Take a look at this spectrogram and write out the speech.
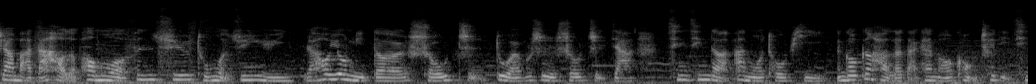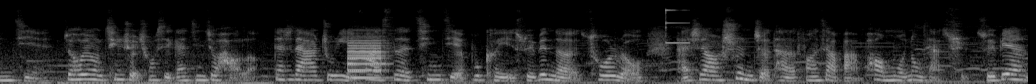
这样把打好的泡沫分区涂抹均匀，然后用你的手指肚而不是手指甲，轻轻的按摩头皮，能够更好的打开毛孔，彻底清洁。最后用清水冲洗干净就好了。但是大家注意，发丝的清洁不可以随便的搓揉，还是要顺着它的方向把泡沫弄下去。随便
